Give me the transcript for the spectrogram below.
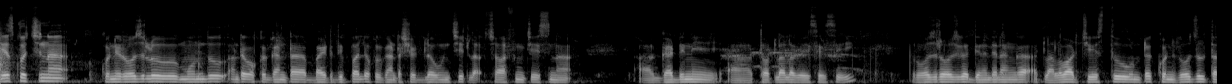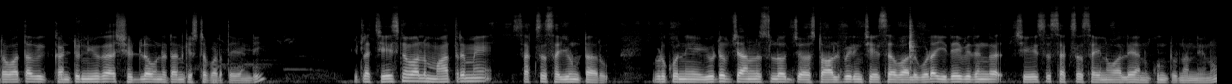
తీసుకొచ్చిన కొన్ని రోజులు ముందు అంటే ఒక గంట బయట తిప్పాలి ఒక గంట షెడ్లో ఉంచి ఇట్లా షాఫింగ్ చేసిన గడ్డిని తొట్లలో వేసేసి రోజు రోజుగా దినదినంగా అట్లా అలవాటు చేస్తూ ఉంటే కొన్ని రోజుల తర్వాత అవి కంటిన్యూగా షెడ్లో ఉండటానికి ఇష్టపడతాయండి. ఇట్లా చేసిన వాళ్ళు మాత్రమే సక్సెస్ అయ్యి ఉంటారు. ఇప్పుడు కొన్ని యూట్యూబ్ ఛానల్స్లో స్టాల్ ఫీడింగ్ చేసే వాళ్ళు కూడా ఇదే విధంగా చేసి సక్సెస్ అయిన వాళ్ళే అనుకుంటున్నాను నేను.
